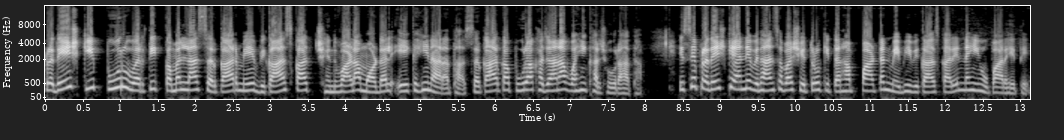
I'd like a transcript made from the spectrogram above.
प्रदेश की पूर्ववर्ती कमलनाथ सरकार में विकास का छिंदवाड़ा मॉडल एक ही नारा था। सरकार का पूरा खजाना वहीं खर्च हो रहा था। इससे प्रदेश के अन्य विधानसभा क्षेत्रों की तरह पाटन में भी विकास कार्य नहीं हो पा रहे थे।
